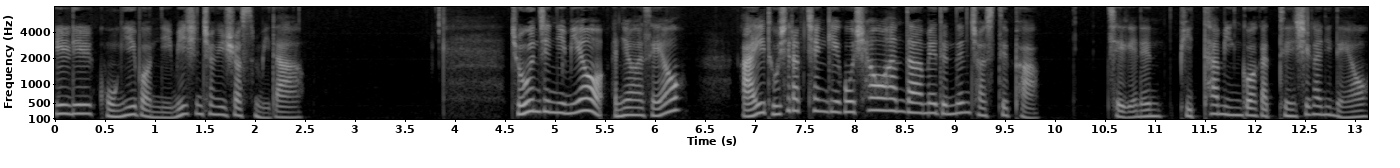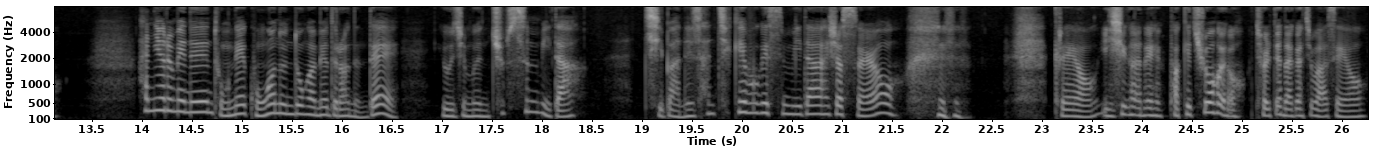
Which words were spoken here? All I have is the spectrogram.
1102번님이 신청해 주셨습니다. 조은지 님이요. 안녕하세요. 아이 도시락 챙기고 샤워한 다음에 듣는 Just Pop. 제게는 비타민과 같은 시간이네요. 한여름에는 동네 공원 운동하며 들었는데 요즘은 춥습니다. 집안을 산책해 보겠습니다 하셨어요. 그래요. 이 시간에 밖에 추워요. 절대 나가지 마세요.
